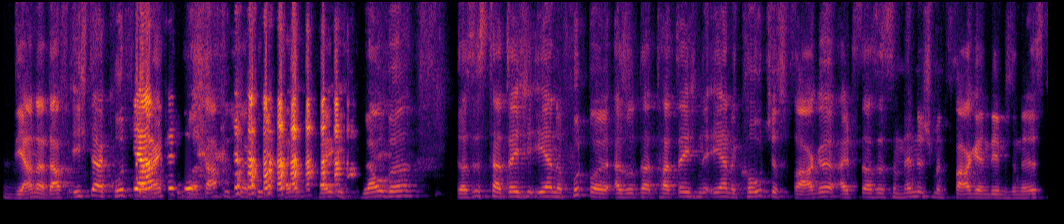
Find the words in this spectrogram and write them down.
Diana, darf ich da kurz ja, rein? Darf ich da kurz rein? Weil ich glaube, das ist tatsächlich eher eine Football, also tatsächlich eine, eher eine Coaches-Frage, als dass es eine Management-Frage in dem Sinne ist.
